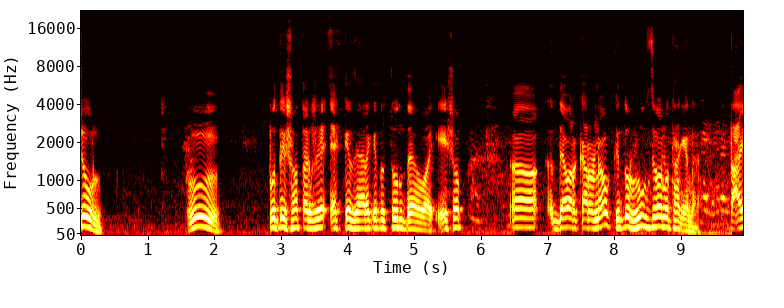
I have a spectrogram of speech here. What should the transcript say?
চুন। হুম, প্রতি শতাংশে এক কেজি হারে কিন্তু চুন দেওয়া হয়। এইসব দেওয়ার কারণেও কিন্তু রোগ জীবাণু থাকে না। তাই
